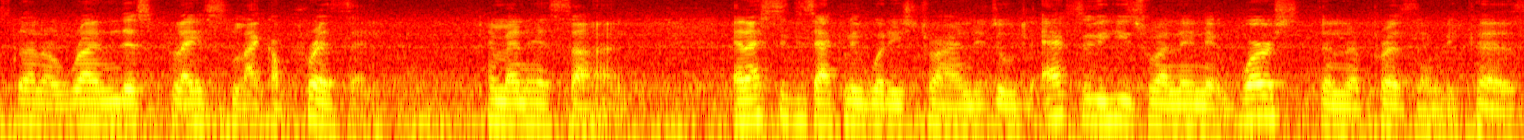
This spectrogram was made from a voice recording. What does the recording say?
Was gonna run this place like a prison, him and his son. And that's exactly what he's trying to do. Actually, he's running it worse than a prison because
